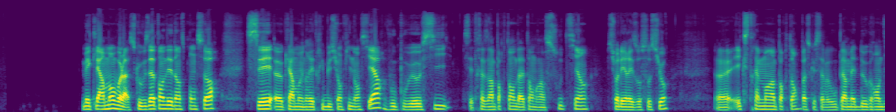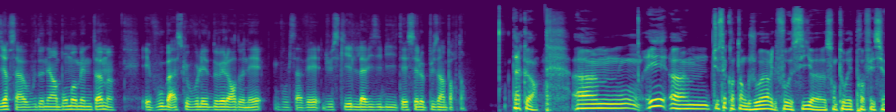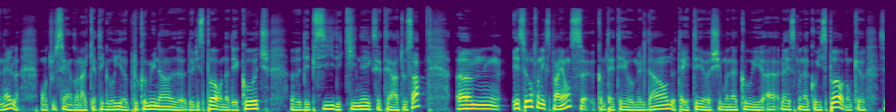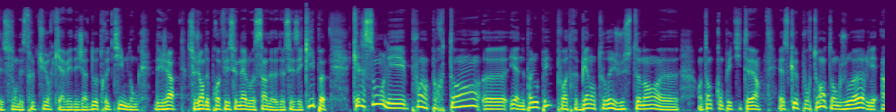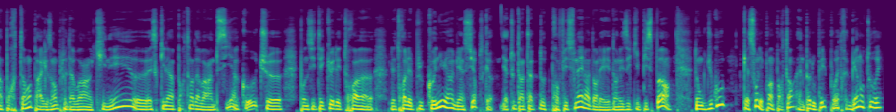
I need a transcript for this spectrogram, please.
mais clairement, voilà, ce que vous attendez d'un sponsor, c'est clairement une rétribution financière. Vous pouvez aussi c'est très important d'attendre un soutien sur les réseaux sociaux. Euh, extrêmement important parce que ça va vous permettre de grandir, ça va vous donner un bon momentum. Et vous, bah, ce que vous devez leur donner, vous le savez, du skill, la visibilité, c'est le plus important. D'accord. Euh, et euh, tu sais qu'en tant que joueur, il faut aussi euh, s'entourer de professionnels. Bon, tu le sais, hein, dans la catégorie euh, plus commune hein, de, de l'e-sport, on a des coachs, des psys, des kinés, etc. Tout ça. et selon ton expérience, comme tu as été au Meltdown, tu as été chez Monaco, l'AS Monaco e-sport, donc ce sont des structures qui avaient déjà d'autres teams, donc déjà ce genre de professionnels au sein de, ces équipes. Quels sont les points importants et à ne pas louper pour être bien entouré justement en tant que compétiteur? Que pour toi, en tant que joueur, il est important, par exemple, d'avoir un kiné euh, Est-ce qu'il est important d'avoir un psy, un coach euh, Pour ne citer que les trois, les plus connus, hein, bien sûr, parce qu'il y a tout un tas d'autres professionnels hein, dans les équipes e-sport. Donc, du coup, quels sont les points importants à ne pas louper pour être bien entouré?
